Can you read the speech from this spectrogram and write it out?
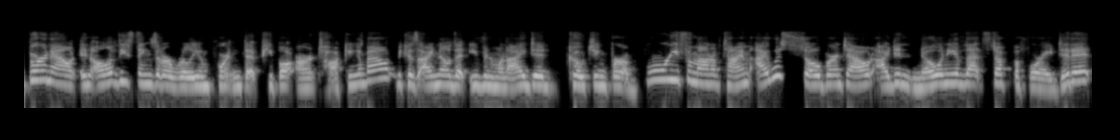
burnout and all of these things that are really important that people aren't talking about. Because I know that even when I did coaching for a brief amount of time, I was so burnt out. I didn't know any of that stuff before I did it.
